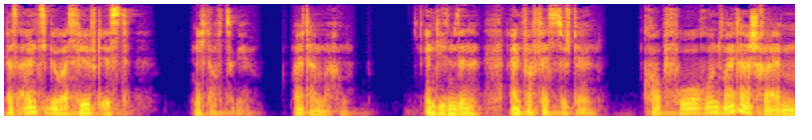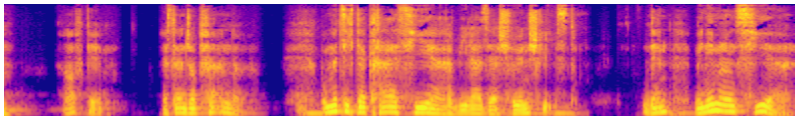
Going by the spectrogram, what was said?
Das Einzige, was hilft, ist, nicht aufzugeben. Weitermachen. In diesem Sinne, einfach festzustellen. Korb vor und weiterschreiben. Aufgeben. Ist ein Job für andere. Womit sich der Kreis hier wieder sehr schön schließt. Denn wir nehmen uns hier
